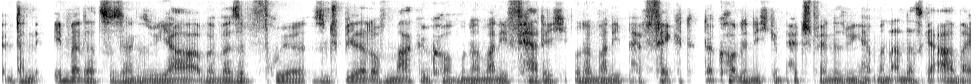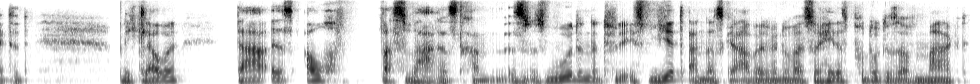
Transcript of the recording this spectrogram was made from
dann immer dazu sagen, so ja, aber weil sie früher sind Spieler halt auf den Markt gekommen und dann waren die fertig oder waren die perfekt. Da konnte nicht gepatcht werden, deswegen hat man anders gearbeitet. Und ich glaube, da ist auch was Wahres dran. Es, es wurde natürlich, es wird anders gearbeitet, wenn du weißt, so, hey, das Produkt ist auf dem Markt.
